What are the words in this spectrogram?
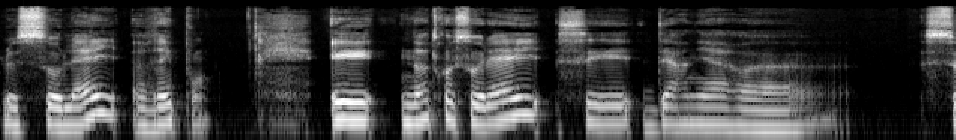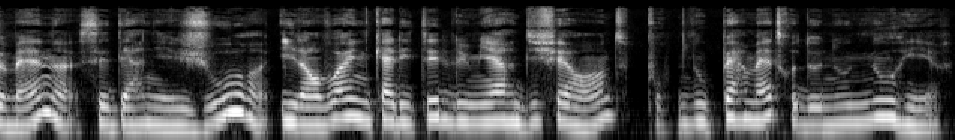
le Soleil répond. Et notre Soleil, ces dernières euh, semaines, ces derniers jours, il envoie une qualité de lumière différente pour nous permettre de nous nourrir.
